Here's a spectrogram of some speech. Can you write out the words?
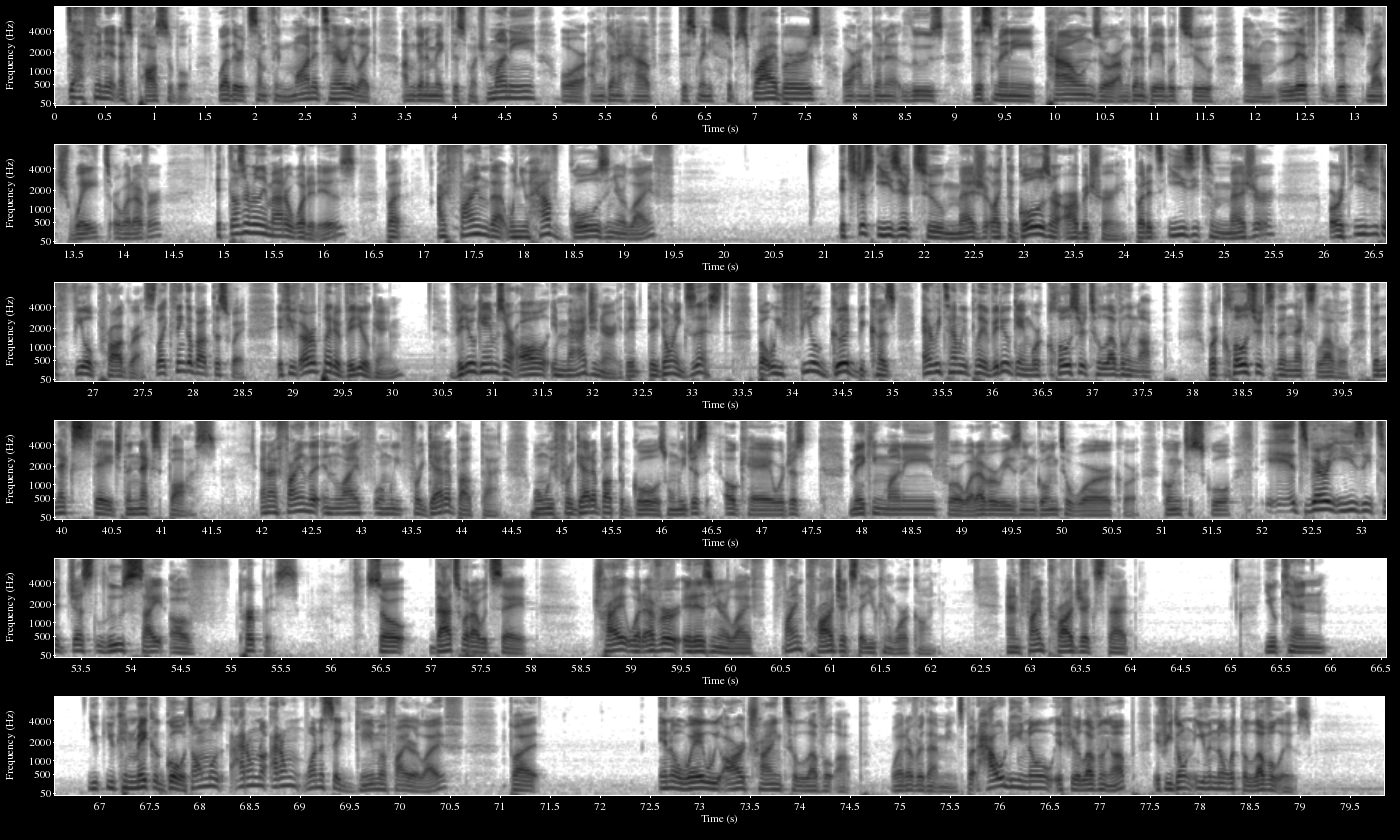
definite as possible. Whether it's something monetary, like I'm gonna make this much money, or I'm gonna have this many subscribers, or I'm gonna lose this many pounds, or I'm gonna be able to um, lift this much weight, or whatever. It doesn't really matter what it is, but I find that when you have goals in your life, it's just easier to measure. Like the goals are arbitrary, but it's easy to measure or it's easy to feel progress. Like, think about this way if you've ever played a video game, video games are all imaginary, they, they don't exist. But we feel good because every time we play a video game, we're closer to leveling up. We're closer to the next level, the next stage, the next boss. And I find that in life, when we forget about that, when we forget about the goals, when we just, okay, we're just making money for whatever reason, going to work or going to school, it's very easy to just lose sight of purpose. So that's what I would say. Try whatever it is in your life, find projects that you can work on and find projects that you can you, you can make a goal. It's almost I don't know, I don't want to say gamify your life, but in a way we are trying to level up, whatever that means. But how do you know if you're leveling up if you don't even know what the level is?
